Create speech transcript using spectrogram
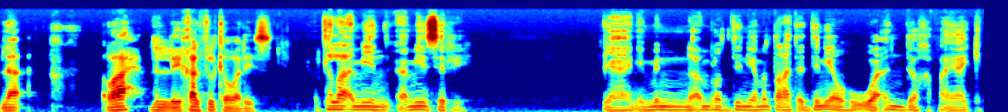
لا راح للي خلف الكواليس. عبد الله أمين أمين سري. يعني من عمر الدنيا من طلعت الدنيا وهو عنده خفاياي كذا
